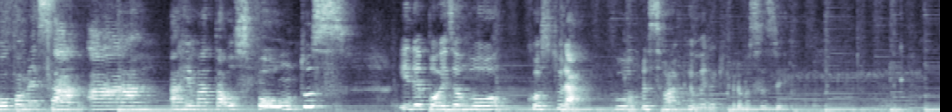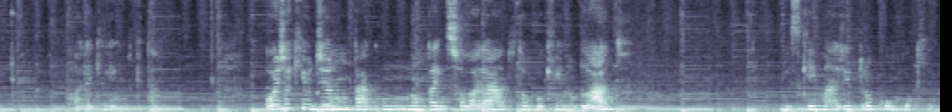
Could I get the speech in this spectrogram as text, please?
Vou começar a arrematar os pontos e depois eu vou costurar. Vou aproximar a câmera aqui pra vocês verem. Olha que lindo que tá. Hoje aqui o dia não tá, com, não tá ensolarado, tá um pouquinho nublado. Por isso que a imagem trocou um pouquinho.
